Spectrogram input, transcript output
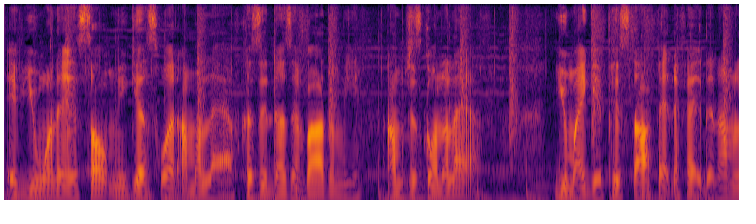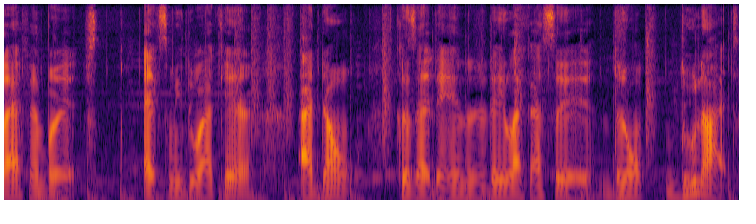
If you want to insult me, guess what? I'm going to laugh because it doesn't bother me. I'm just going to laugh. You might get pissed off at the fact that I'm laughing, but ask me, do I care? I don't. Because at the end of the day, like I said, don't, do not,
